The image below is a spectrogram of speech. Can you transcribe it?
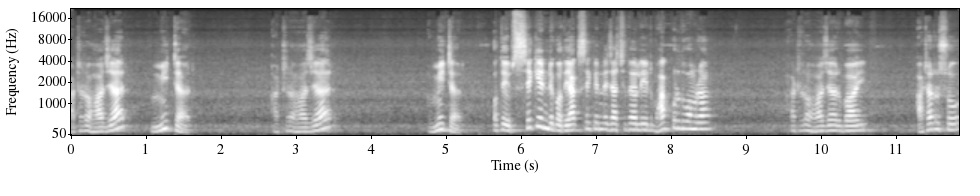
আঠারো হাজার মিটার, আঠারো হাজার মিটার। অতএব সেকেন্ডে কত? এক সেকেন্ডে যাচ্ছে তাহলে এর ভাগ করে দেবো আমরা। আঠারো হাজার বাই আঠারোশো।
